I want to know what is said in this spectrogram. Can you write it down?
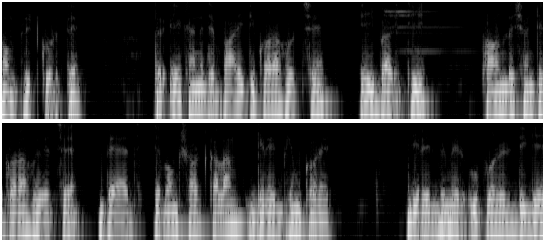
কমপ্লিট করতে। তো এখানে যে বাড়িটি করা হচ্ছে, এই বাড়িটি ফাউন্ডেশনটি করা হয়েছে ব্যাজ এবং শর্ট কালাম গ্রেড ভীম করে। গ্রেড ভীমের উপরের দিকে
